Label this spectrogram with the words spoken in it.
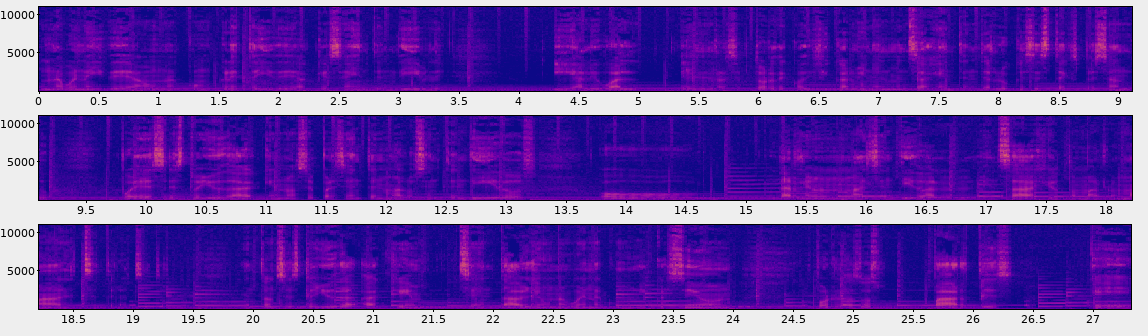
una buena idea, una concreta idea que sea entendible y al igual el receptor de codificar bien el mensaje, entender lo que se está expresando, pues esto ayuda a que no se presenten malos entendidos o darle un mal sentido al mensaje o tomarlo mal, etcétera, etcétera. Entonces esto ayuda a que se entable una buena comunicación por las dos partes, que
